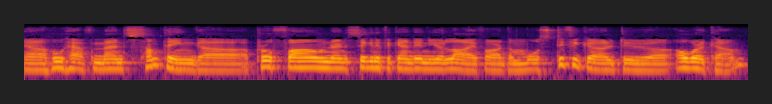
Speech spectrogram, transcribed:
uh, who have meant something uh, profound and significant in your life are the most difficult to uh, overcome.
